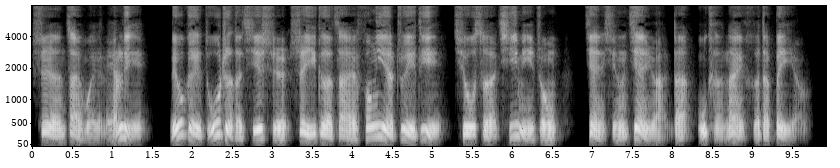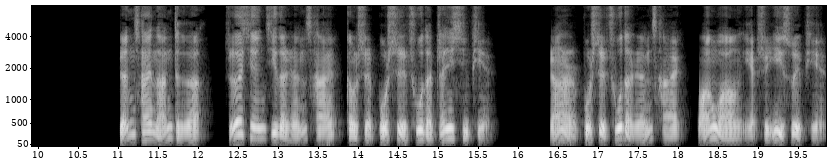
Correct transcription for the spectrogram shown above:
诗人在尾联里留给读者的，其实是一个在枫叶坠地、秋色凄迷中渐行渐远的无可奈何的背影。人才难得，谪仙级的人才更是不世出的珍稀品。然而，不世出的人才往往也是易碎品。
